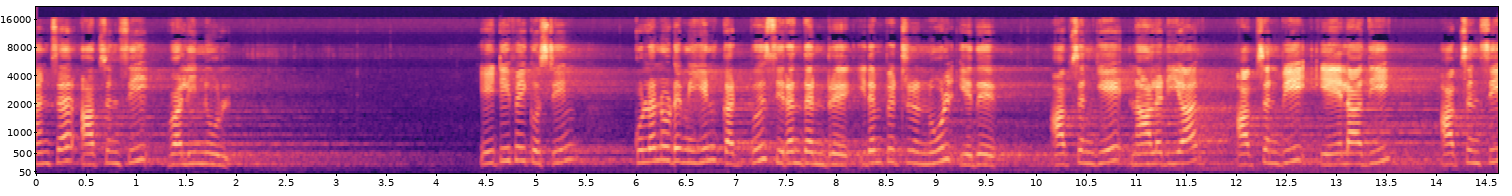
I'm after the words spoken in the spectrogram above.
ஆன்சர் ஆப்ஷன் சி வலிநூல் எயிட்டி ஃபைவ் கொஸ்டின் குலனுடைமையின் கற்பு சிறந்தன்று. இடம்பெற்ற நூல் எது? Option A Naladiyar option B Elathi. Option C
